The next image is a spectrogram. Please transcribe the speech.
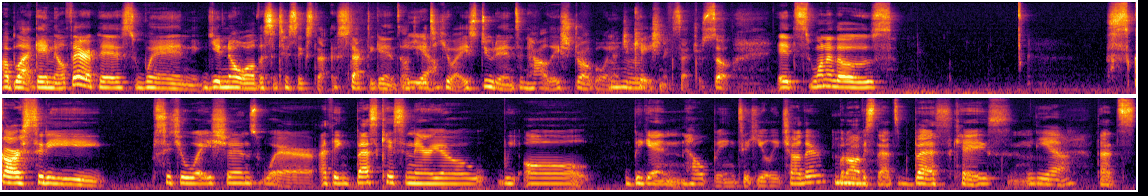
a black gay male therapist when you know all the statistics sta- stacked against Yeah. Students and how they struggle in education, etc. So it's one of those scarcity situations where I think best case scenario we all begin helping to heal each other, but obviously that's best case. and Yeah. that's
